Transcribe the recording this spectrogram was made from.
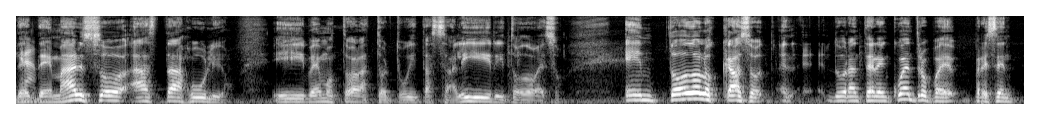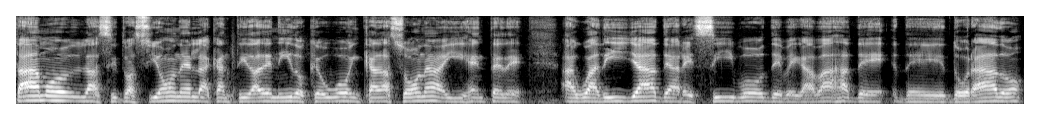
desde marzo hasta julio. Y vemos todas las tortuguitas salir y todo eso. En todos los casos, durante el encuentro, pues presentamos las situaciones, la cantidad de nidos que hubo en cada zona y gente de Aguadilla, de Arecibo, de Vega Baja, de, de Dorado,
